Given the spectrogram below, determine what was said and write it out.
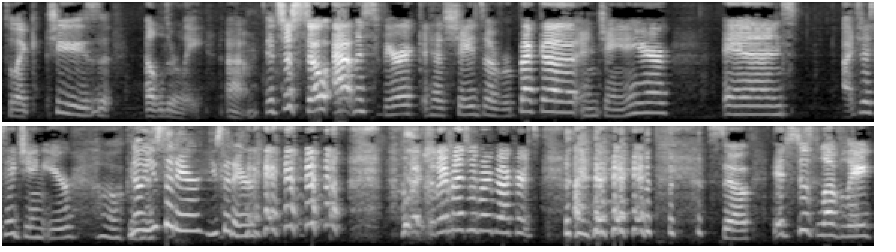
So, like, she's elderly. Um, it's just so atmospheric. It has shades of Rebecca and Jane Eyre. And uh, did I say Jane Eyre? Oh, no, you said Eyre. You said Eyre. did I mention my back hurts? so it's just lovely.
